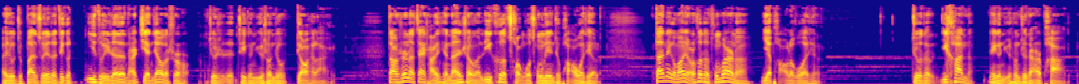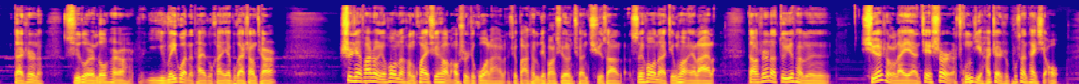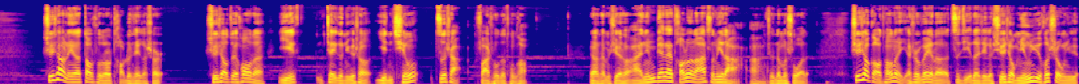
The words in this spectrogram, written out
哎呦，就伴随着这个一堆人在那尖叫的时候，就是这个女生就掉下来了。当时呢，在场一些男生啊，立刻穿过丛林就跑过去了。但那个网友和他同伴呢，也跑了过去了。就他一看呢，那个女生就在那趴着，但是呢，许多人都是以围观的态度看，也不敢上前事件发生以后呢，很快学校老师就过来了，就把他们这帮学生全驱散了。随后呢，警方也来了。当时呢，对于他们学生来言，这事儿啊，冲击还真是不算太小。学校里呢，到处都是讨论这个事儿。学校最后呢，以这个女生因情自杀发出的通告，让他们学生啊，你们别再讨论了啊，思密达啊，就那么说的。学校高层呢，也是为了自己的这个学校名誉和声誉。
